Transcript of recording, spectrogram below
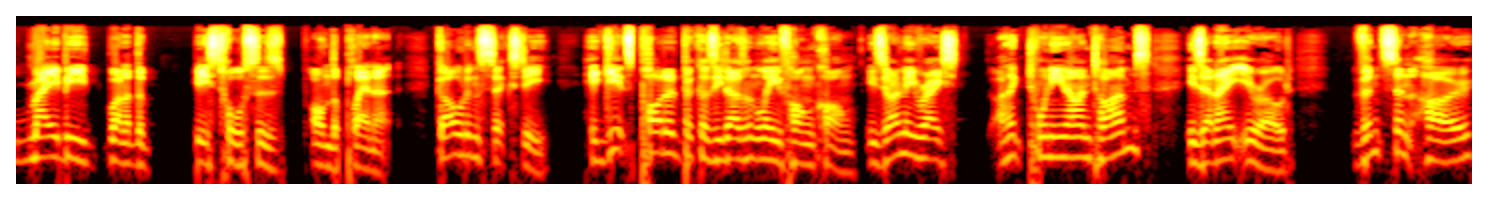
Maybe one of the best horses on the planet. Golden 60. He gets potted because he doesn't leave Hong Kong. He's only raced, I think, 29 times. He's an eight year old. Vincent Ho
